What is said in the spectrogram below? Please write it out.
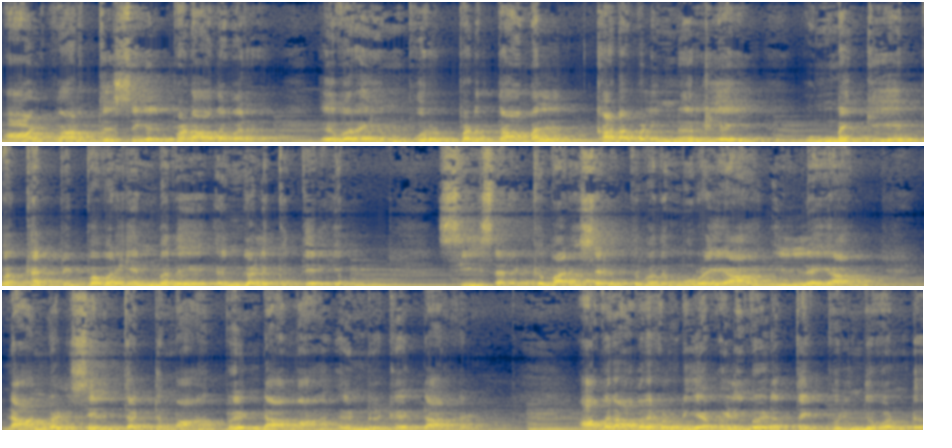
ஆள் பார்த்து செயல்படாதவர். எவரையும் பொருட்படுத்தாமல் கடவுளின் நெறியை உண்மைக்கு ஏற்ப கற்பிப்பவர் என்பது எங்களுக்கு தெரியும். சீசருக்கு வரி செலுத்துவது முறையா இல்லையா? நாங்கள் செலுத்தட்டுமா வேண்டாமா என்று கேட்டார்கள். அவர் அவர்களுடைய வெளிவேடத்தை புரிந்து கொண்டு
